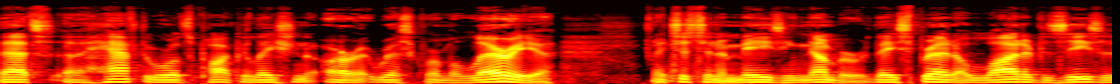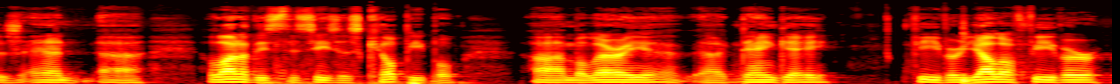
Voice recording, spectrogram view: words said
That's uh, half the world's population are at risk for malaria. It's just an amazing number. They spread a lot of diseases, and uh, a lot of these diseases kill people. Uh, malaria, dengue, fever, yellow fever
